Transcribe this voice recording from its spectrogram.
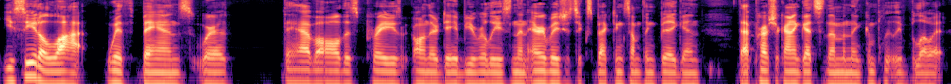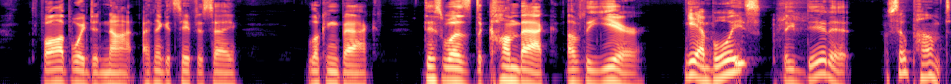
you see it a lot with bands where they have all this praise on their debut release and then everybody's just expecting something big and that pressure kind of gets to them and they completely blow it. Fall Out Boy did not. I think it's safe to say, looking back, this was the comeback of the year. Yeah, boys. They did it. I'm so pumped.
